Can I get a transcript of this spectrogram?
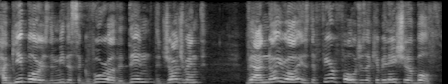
Hagibor is the midas HaGvura, the din, the judgment. V'Hanoiro is the fearful, which is a combination of both.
